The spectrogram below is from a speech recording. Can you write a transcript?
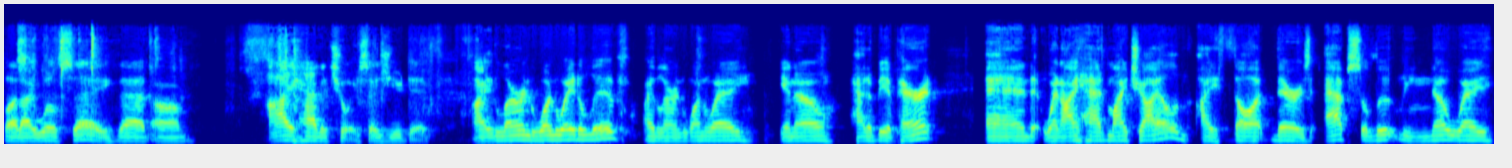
But I will say that um, I had a choice, as you did. I learned one way to live. I learned one way, you know, how to be a parent and when I had my child, I thought there is absolutely no way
